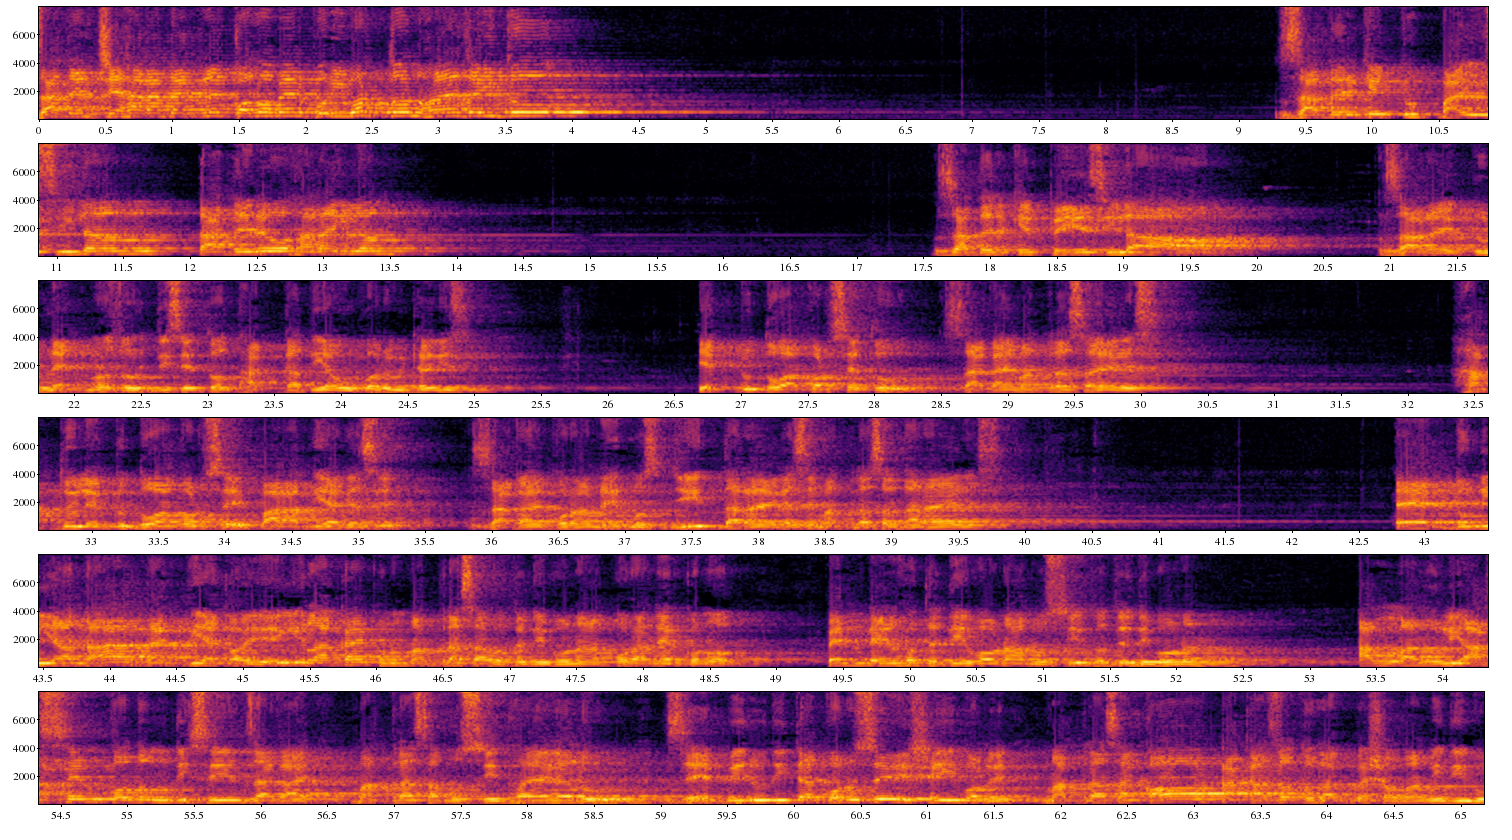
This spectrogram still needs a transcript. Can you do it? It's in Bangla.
যাদের চেহারা দেখলে কলমের পরিবর্তন হয়ে যাইত। যাদেরকে একটু পাইছিলাম, তাদেরও হারাইলাম। যাদেরকে পেয়েছিলাম, যারা একটু নেক নজর দিছে তো ধাক্কা দিয়া উপরে উঠে গেছি। একটু দোয়া করছে তো জাগায় মাদ্রাসায় গেছে। হাত তুইলে একটু দোয়া করছে, পাড়া দিয়া গেছে। জাগায় কোরআনের মসজিদ দাঁড়ায় গেছে, মাদ্রাসা দাঁড়ায় গেছে। এক দুনিয়া তার ডাক দিয়া কয়, এই এলাকায় কোনো মাদ্রাসা হতে দিব না, কোরআনের কোনো প্যান্ডেল হতে দিব না, মসজিদ হতে দিব না। আল্লাহর আসছেন কদম দিছেন জায়গায় মাদ্রাসা মসজিদ হয়ে গেল। যে বিরোধিতা করছে, সেই বলে, মাদ্রাসা কর, টাকা যত লাগবে সব আমি দিব।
